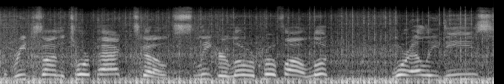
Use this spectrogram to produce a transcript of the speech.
We've redesigned the tour pack. It's got a sleeker, lower profile look, more LEDs.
